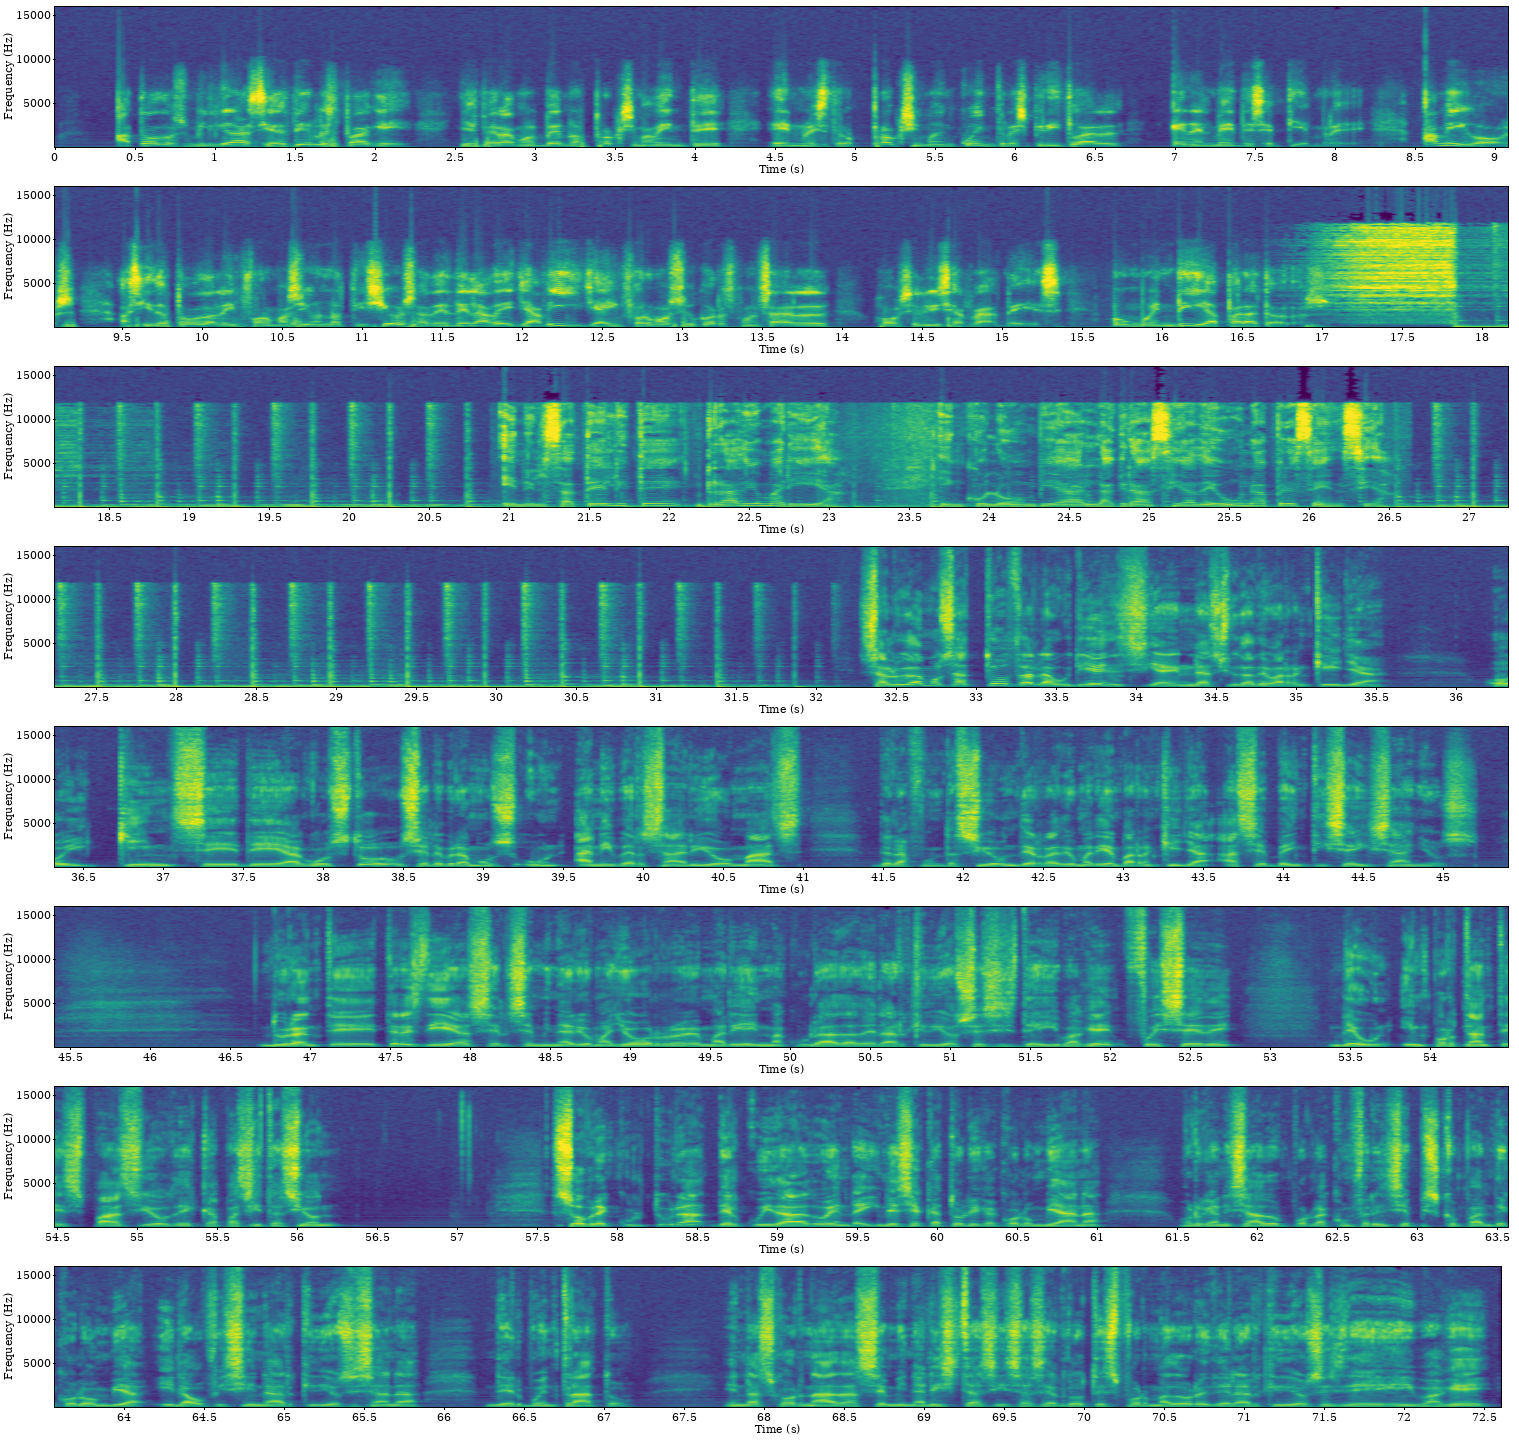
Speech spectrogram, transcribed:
A todos mil gracias, Dios les pague y esperamos vernos próximamente en nuestro próximo encuentro espiritual en el mes de septiembre. Amigos, ha sido toda la información noticiosa desde la Bella Villa, informó su corresponsal José Luis Hernández. Un buen día para todos. En el satélite Radio María, en Colombia, la gracia de una presencia. Saludamos a toda la audiencia en la ciudad de Barranquilla Hoy 15 de agosto celebramos un aniversario más de la fundación de Radio María en Barranquilla hace 26 años. Durante tres días, el Seminario Mayor María Inmaculada de la Arquidiócesis de Ibagué fue sede de un importante espacio de capacitación sobre cultura del cuidado en la Iglesia Católica Colombiana, organizado por la Conferencia Episcopal de Colombia y la Oficina Arquidiocesana del Buen Trato. En las jornadas, seminaristas y sacerdotes formadores de la Arquidiócesis de Ibagué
